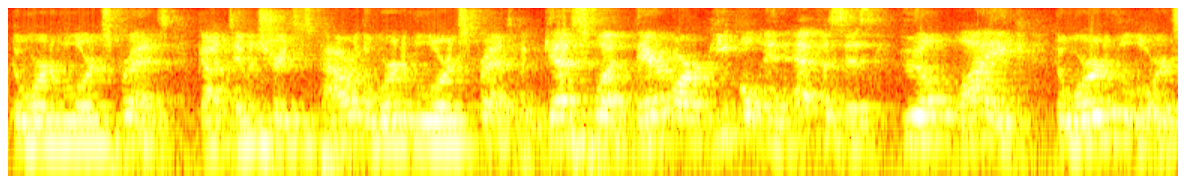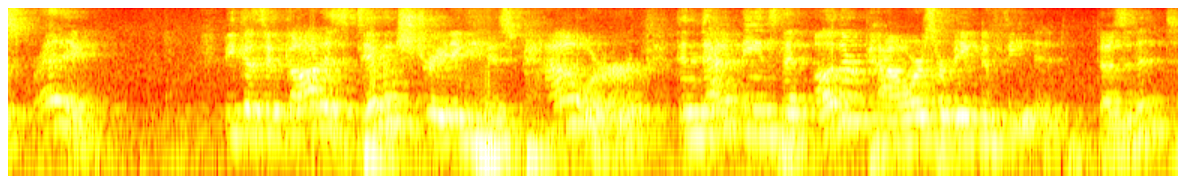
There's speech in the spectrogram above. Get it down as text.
the word of the Lord spreads. God demonstrates his power, the word of the Lord spreads. But guess what? There are people in Ephesus who don't like the word of the Lord spreading. Because if God is demonstrating his power, then that means that other powers are being defeated, doesn't it?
